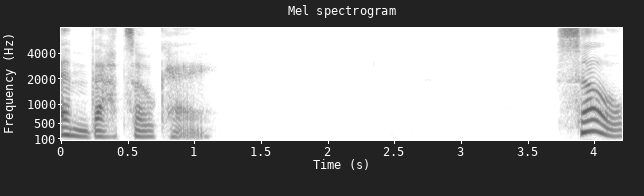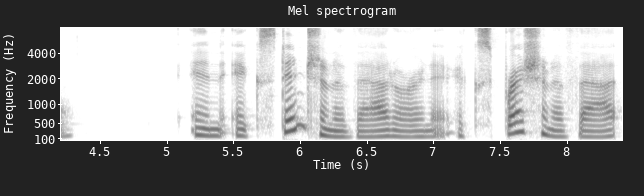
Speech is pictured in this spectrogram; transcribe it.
and that's okay. So, an extension of that or an expression of that,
